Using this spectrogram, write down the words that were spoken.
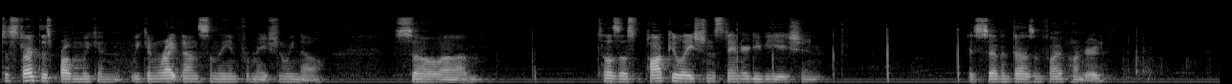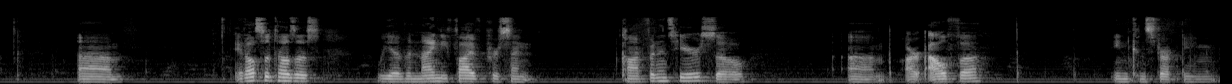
to start this problem, we can we can write down some of the information we know. So, um, tells us population standard deviation is 7,500. Um, it also tells us we have a 95% confidence here, so um, our alpha in constructing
